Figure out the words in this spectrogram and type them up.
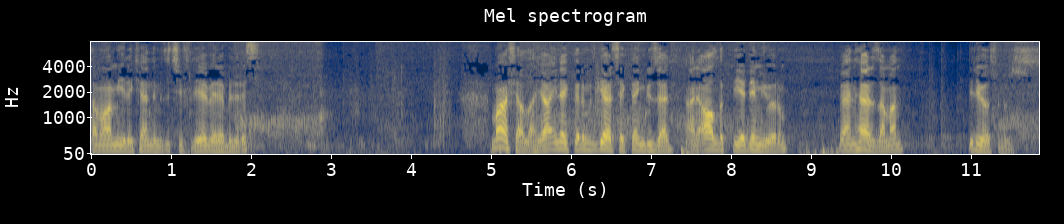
tamamıyla kendimizi çiftliğe verebiliriz. Maşallah ya ineklerimiz gerçekten güzel. Hani aldık diye demiyorum. Ben her zaman biliyorsunuz.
